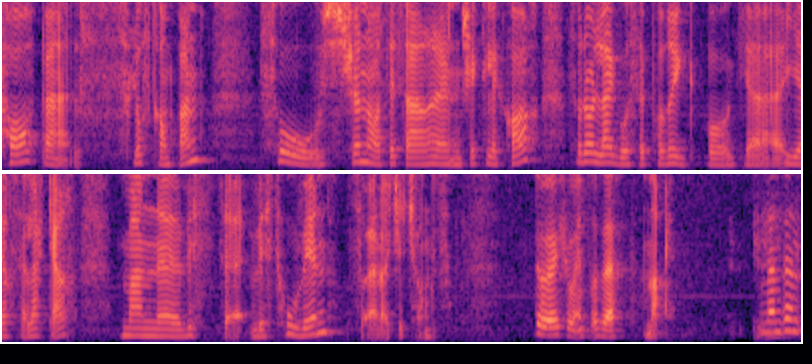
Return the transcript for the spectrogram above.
taper slåsskampen, så skjønner hun at dette er en skikkelig kar. Så da legger hun seg på rygg og gjør seg lekker. Men hvis, hvis hun vinner, så er det ikke kjangs. Da er ikke hun interessert? Nei. Men den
